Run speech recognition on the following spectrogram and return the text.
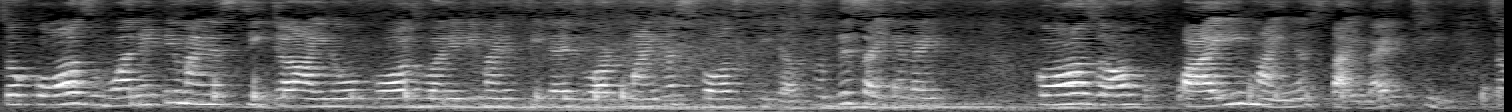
so cos 180 minus theta I know cos 180 minus theta is what? Minus cos theta. So this I can write cos of pi minus pi by 3 so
